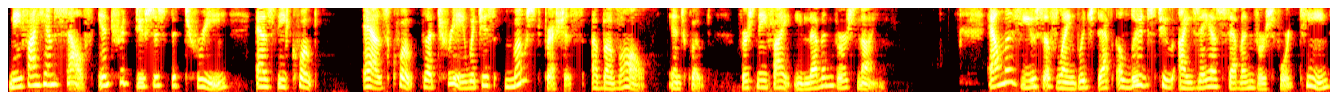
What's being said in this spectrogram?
Nephi himself introduces the tree as the, quote, as, quote, the tree which is most precious above all, end quote. 1 Nephi 11 verse 9. Alma's use of language that alludes to Isaiah 7 verse 14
